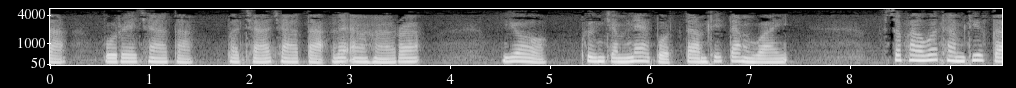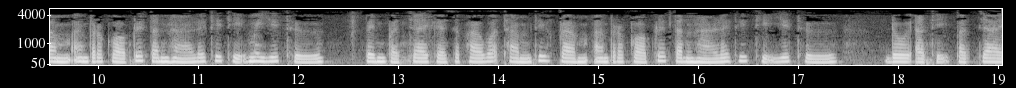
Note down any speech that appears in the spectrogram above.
ตะ ปุเรชาตะ ปัจฉาชาตะ และอาหาระ ย่อ พึงจำแนกบทตามที่ตั้งไว้ สภาวธรรมที่กรรมอันประกอบด้วยตัณหาและทิฏฐิไม่ยึดถือ เป็นปัจจัยแก่สภาวธรรมที่กรรมอันประกอบด้วยตัณหาและทิฏฐิยึดถือ โดยอธิปัจจัย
